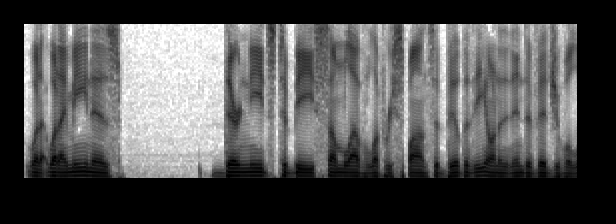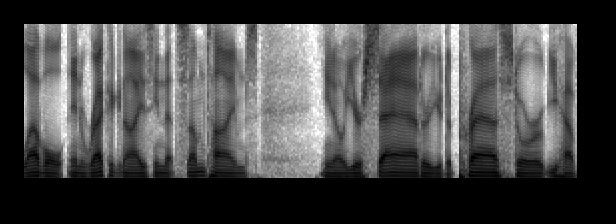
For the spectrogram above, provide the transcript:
What what I mean is there needs to be some level of responsibility on an individual level in recognizing that sometimes you know you're sad or you're depressed or you have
